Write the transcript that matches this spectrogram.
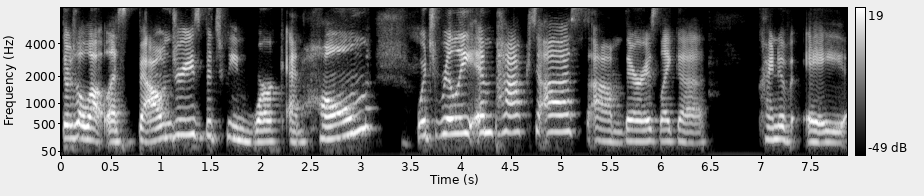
There's a lot less boundaries between work and home, which really impact us. Um, there is like a kind of a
